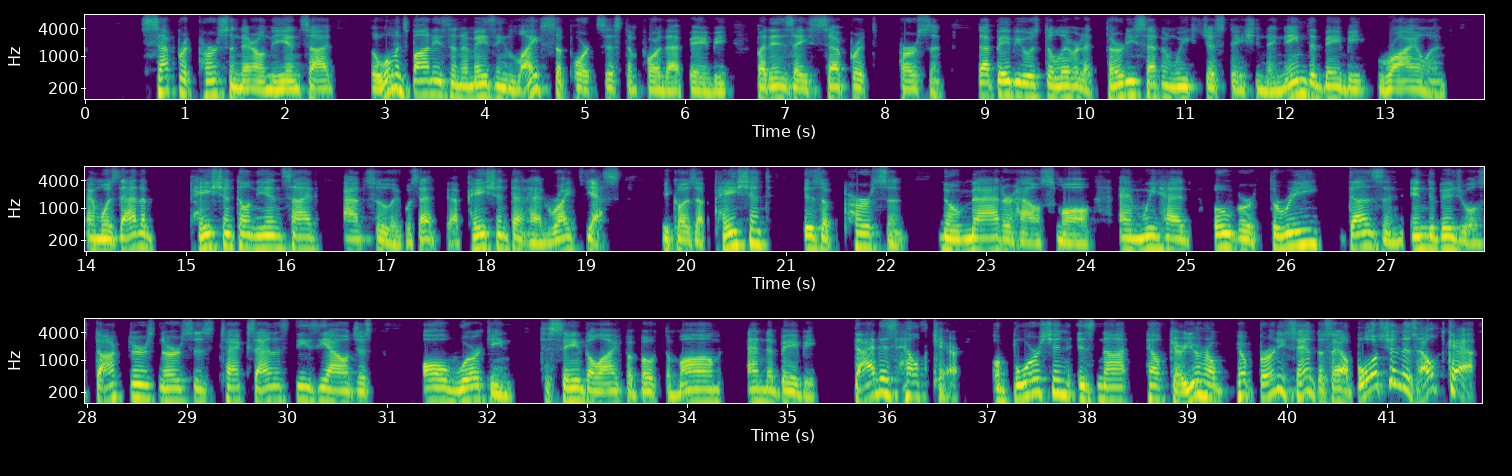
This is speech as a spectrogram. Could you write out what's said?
separate person there on the inside the woman's body is an amazing life support system for that baby, but is a separate person. That baby was delivered at 37 weeks gestation. They named the baby Ryland. And was that a patient on the inside? Absolutely. Was that a patient that had rights? Yes, because a patient is a person, no matter how small. And we had over three dozen individuals, doctors, nurses, techs, anesthesiologists, all working to save the life of both the mom and the baby. That is healthcare. Abortion is not healthcare. You heard Bernie Sanders say abortion is healthcare.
